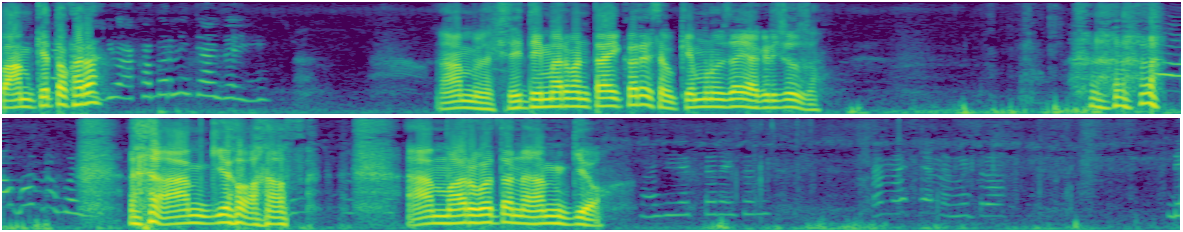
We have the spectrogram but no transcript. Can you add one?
આમ કેતો ખરા? આમ સીધી મારવાની ટ્રાય કરે છે કેમણું જાય આગળ જોજો. આમ ગયો આમ આમ મારું હતો ને આમ ગયો બે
